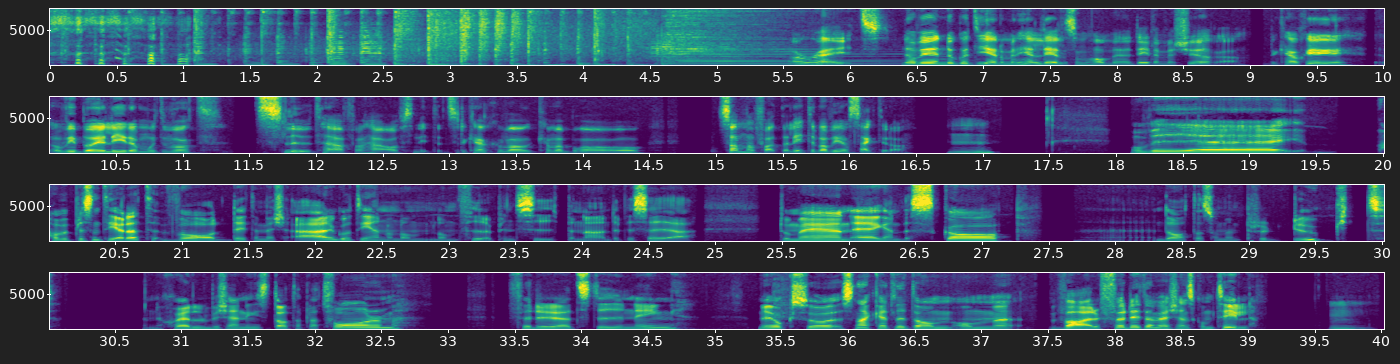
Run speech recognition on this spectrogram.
Alright, nu har vi ändå gått igenom en hel del som har med data mesh att göra. Det kanske är, och vi börjar lida mot vårt slut här för det här avsnittet, så det kanske var, kan vara bra att sammanfatta lite vad vi har sagt idag. Mm. Och vi eh, har vi presenterat vad data mesh är, gått igenom de, de fyra principerna, det vill säga domän, ägandeskap, eh, data som en produkt, en självbetjäningsdataplattform, federerad styrning. Men vi har också snackat lite om, om varför data mesh ens kom till. Mm.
